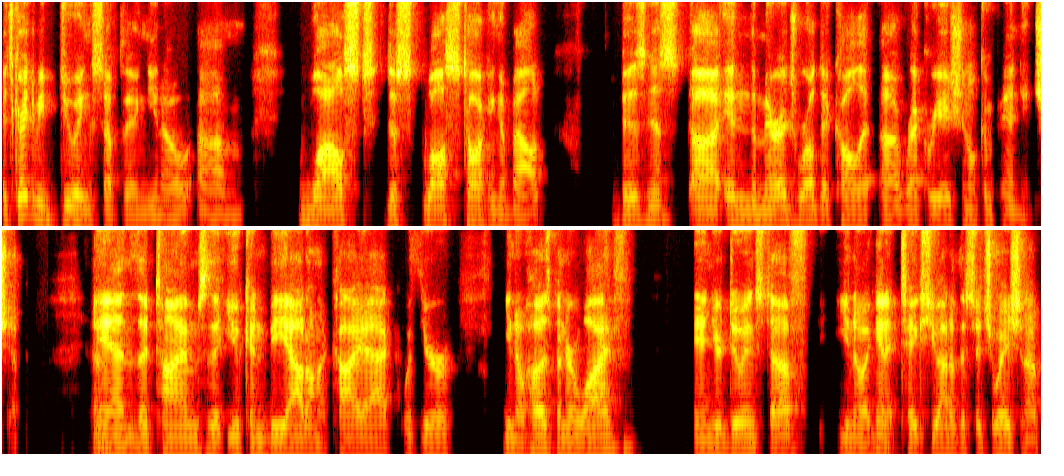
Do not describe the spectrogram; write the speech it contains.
it's great to be doing something, you know, um, whilst just whilst talking about business uh, in the marriage world, they call it uh, recreational companionship. And the times that you can be out on a kayak with your, you know, husband or wife and you're doing stuff, you know, again, it takes you out of the situation of,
